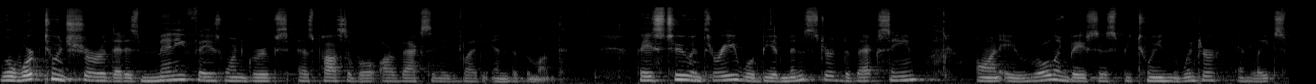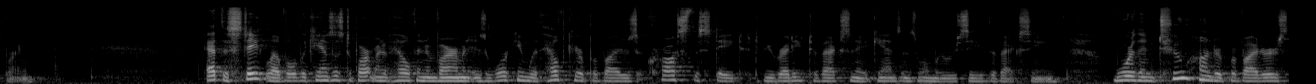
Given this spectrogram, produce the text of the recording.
We'll work to ensure that as many phase one groups as possible are vaccinated by the end of the month. Phase two and three will be administered the vaccine on a rolling basis between the winter and late spring. At the state level, the Kansas Department of Health and Environment is working with healthcare providers across the state to be ready to vaccinate Kansans when we receive the vaccine. More than 200 providers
